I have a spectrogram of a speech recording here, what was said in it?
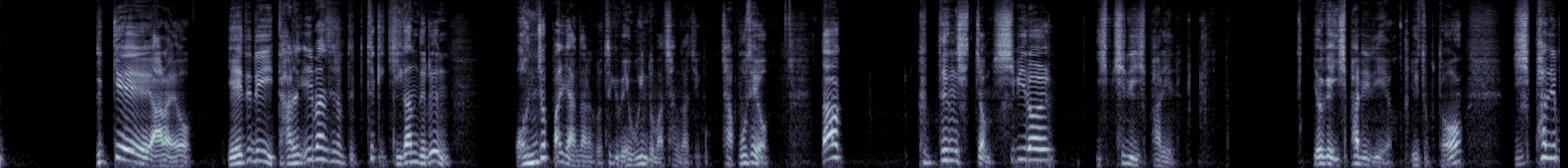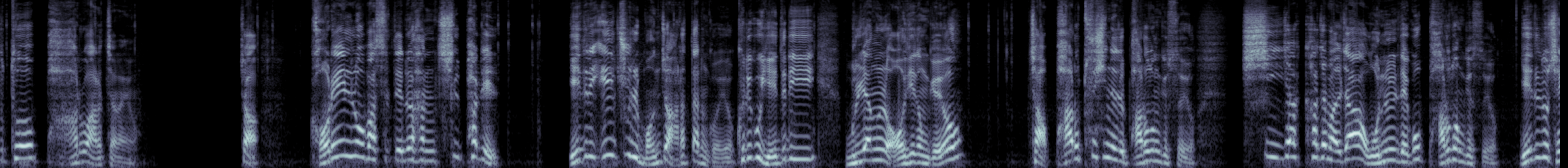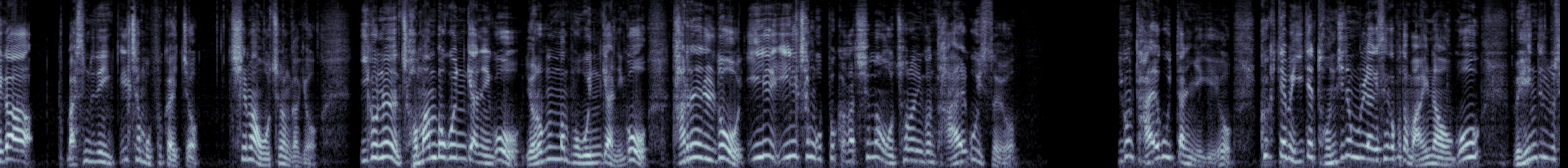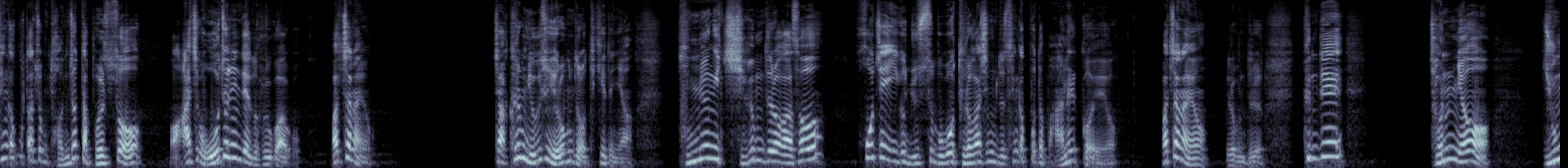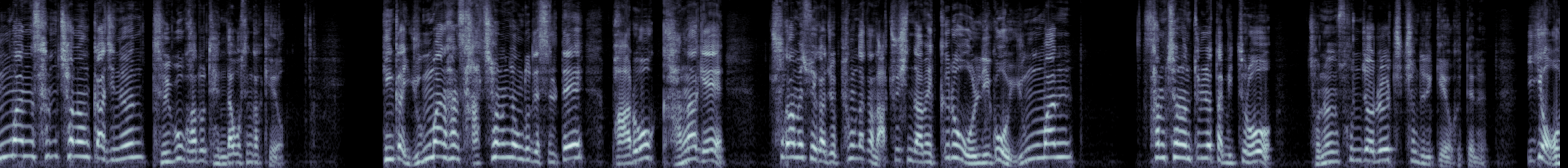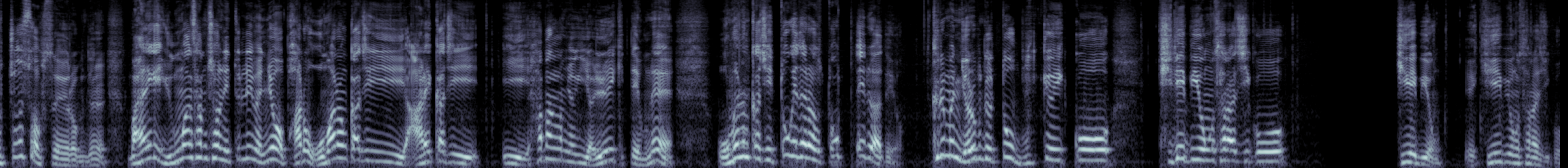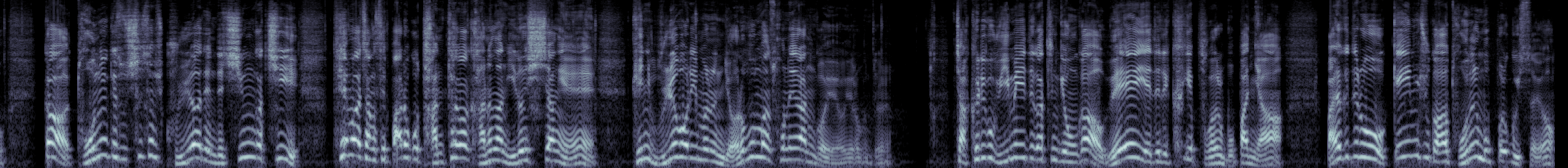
늦게 알아요. 얘들이 다른 일반 세력들, 특히 기관들은 먼저 빨리 안다는 거. 특히 외국인도 마찬가지고. 자, 보세요. 딱 급등 시점 11월 27일, 28일. 여기가 28일이에요. 여기서부터. 28일부터 바로 알았잖아요. 자, 거래일로 봤을 때는 한 7, 8일. 얘들이 일주일 먼저 알았다는 거예요. 그리고 얘들이 물량을 어디에 넘겨요? 자, 바로 투신 애들 바로 넘겼어요. 시작하자마자 오늘 되고 바로 넘겼어요. 얘들도 제가 말씀드린 1차 목표가 있죠. 7만 5천 원 가격. 이거는 저만 보고 있는 게 아니고 여러분만 보고 있는 게 아니고 다른 애들도 1, 1차 목표가가 7만 5천 원인 건 다 알고 있어요. 이건 다 알고 있다는 얘기예요. 그렇기 때문에 이때 던지는 물량이 생각보다 많이 나오고 외인들도 생각보다 좀 던졌다 벌써 어, 아직 오전인데도 불구하고 맞잖아요. 자 그럼 여기서 여러분들 어떻게 되냐? 분명히 지금 들어가서 호재 이거 뉴스 보고 들어가신 분들 생각보다 많을 거예요. 맞잖아요, 여러분들. 근데 저는요 6만 3천 원까지는 들고 가도 된다고 생각해요. 그러니까 6만 한 4천 원 정도 됐을 때 바로 강하게 추가 매수해가지고 평단가 낮추신 다음에 끌어올리고 6만 3천원 뚫렸다 밑으로 저는 손절을 추천드릴게요. 그때는. 이게 어쩔 수 없어요, 여러분들. 만약에 6만 3천원이 뚫리면요. 바로 5만원까지 아래까지 이 하방 압력이 열려있기 때문에 5만원까지 또 기다려서 또 때려야 돼요. 그러면 여러분들 또 묶여있고 기대비용 사라지고 기회비용. 예, 기회비용 사라지고. 그러니까 돈을 계속 실수 없이 굴려야 되는데 지금같이 테마 장세 빠르고 단타가 가능한 이런 시장에 괜히 물려버리면은 여러분만 손해라는 거예요 여러분들. 자 그리고 위메이드 같은 경우가 왜 얘들이 크게 부각을 못 받냐? 말 그대로 게임주가 돈을 못 벌고 있어요.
